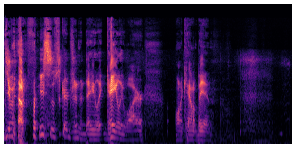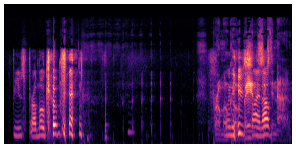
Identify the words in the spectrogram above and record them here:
giving out a free subscription to Daily Gaily Wire on account of Ben. Use promo code Ben. Promo When code Ben sign up- sixty nine.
